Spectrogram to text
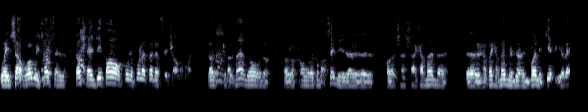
Oui, ça, oui, oui, ça, c'est, là, c'était le départ pour, le, pour la traversée de Charlevoix. Là, hum. naturellement, là, on a, on a, on a commencé, mais euh, ça, ça a quand même euh, j'avais quand même une, bonne équipe. Il y avait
